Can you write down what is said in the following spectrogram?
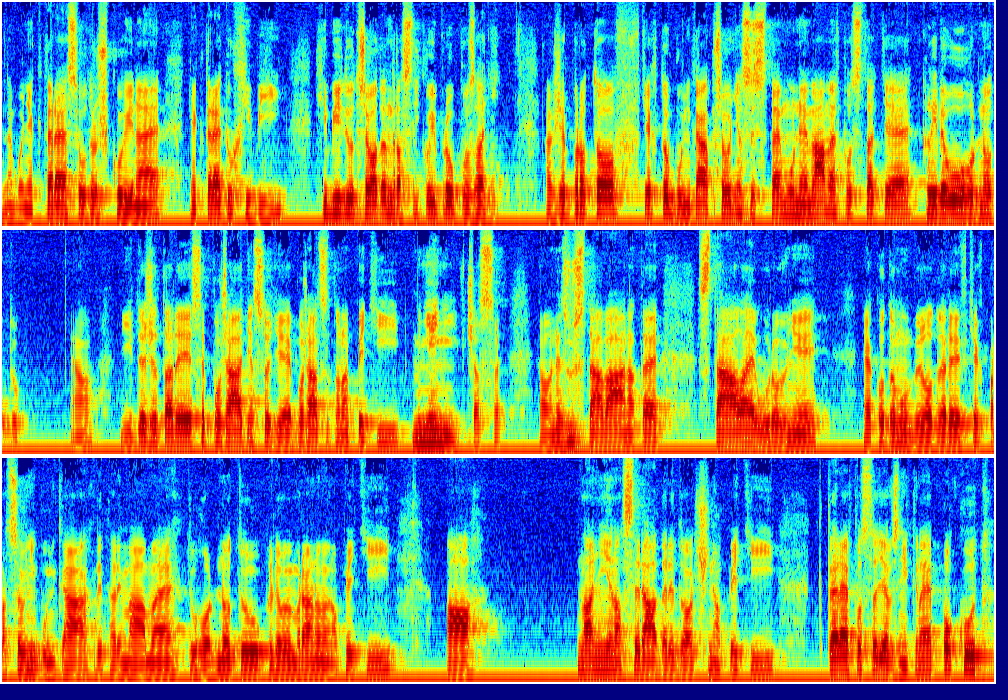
nebo některé jsou trošku jiné, některé tu chybí. Chybí tu třeba ten draslíkový proud pozadí. Takže proto v těchto buňkách převodního systému nemáme v podstatě klidovou hodnotu. Jo? Vidíte, že tady se pořád něco děje, pořád se to napětí mění v čase. Jo? Nezůstává na té stálé úrovni jako tomu bylo tedy v těch pracovních buňkách, kdy tady máme tu hodnotu klidového membránového napětí a na ní nasedá tedy to akční napětí, které v podstatě vznikne, pokud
